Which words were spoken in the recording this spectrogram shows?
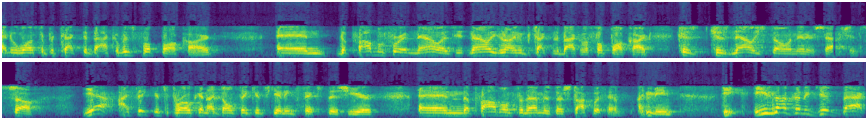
and who wants to protect the back of his football card. And the problem for him now is now he's not even protecting the back of a football card because because now he's throwing interceptions. So yeah, I think it's broken. I don't think it's getting fixed this year. And the problem for them is they're stuck with him. I mean, he he's not going to give back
